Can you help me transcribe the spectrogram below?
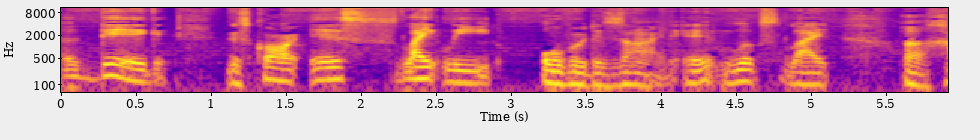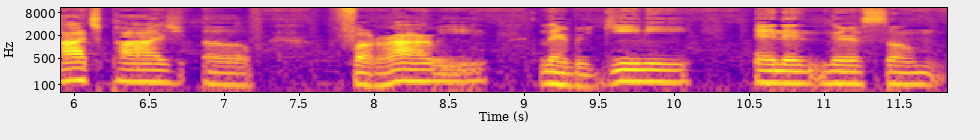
a dig, this car is slightly over designed. It looks like a hodgepodge of Ferrari, Lamborghini, and then there's some,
